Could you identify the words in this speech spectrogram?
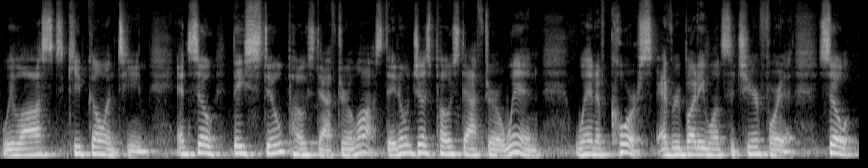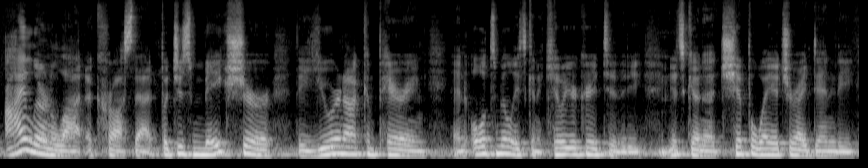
We lost. Keep going, team. And so they still post after a loss. They don't just post after a win when, of course, everybody wants to cheer for you. So I learn a lot across that, but just make sure that you are not comparing, and ultimately, it's going to kill your creativity. Mm-hmm. It's going to chip away at your identity,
